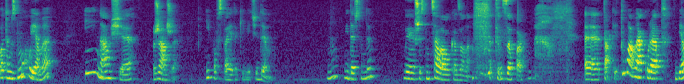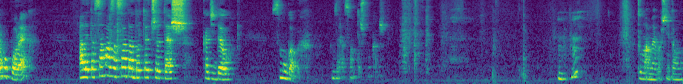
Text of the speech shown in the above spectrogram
Potem zdmuchujemy i nam się żarzy i powstaje taki, wiecie, dym. No, widać ten dym? Bo ja już jestem cała okadzona tym zapachem. E, tak, tu mamy akurat białoporek, ale ta sama zasada dotyczy też kadzideł smugowych. Zaraz Wam też pokażę. Mhm. Tu mamy właśnie tą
